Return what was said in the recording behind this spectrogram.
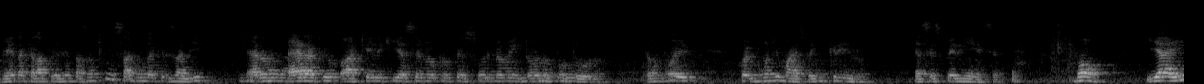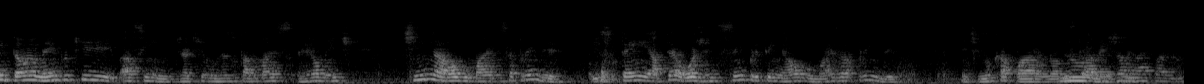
vendo aquela apresentação, quem sabe um daqueles ali Já era, era. era que- aquele que ia ser meu professor e meu mentor no Futuro. futuro. Então foi, foi bom demais, foi incrível essa experiência. Bom, e aí então eu lembro que, assim, já tínhamos resultado, mas realmente tinha algo mais a se aprender. Isso tem, até hoje, a gente sempre tem algo mais a aprender. A gente nunca para no Não, adestramento, né? jamais paramos.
